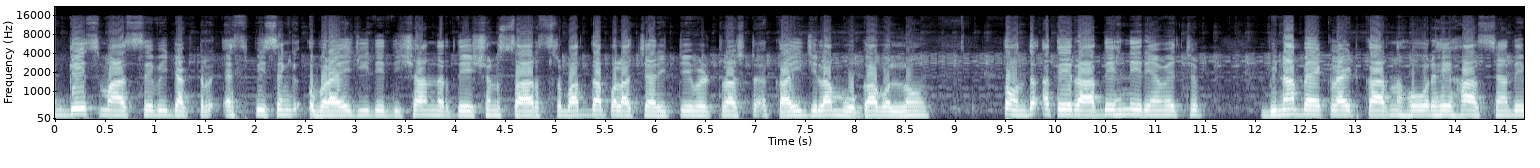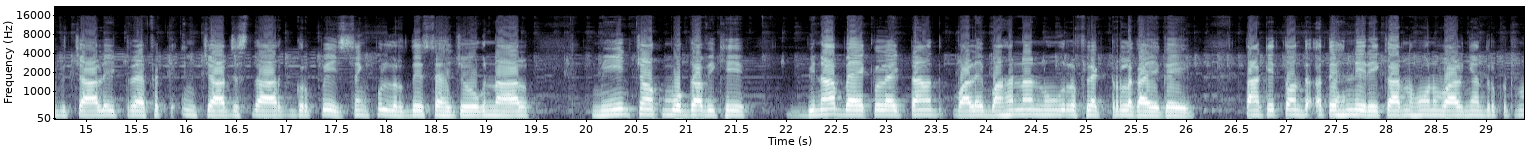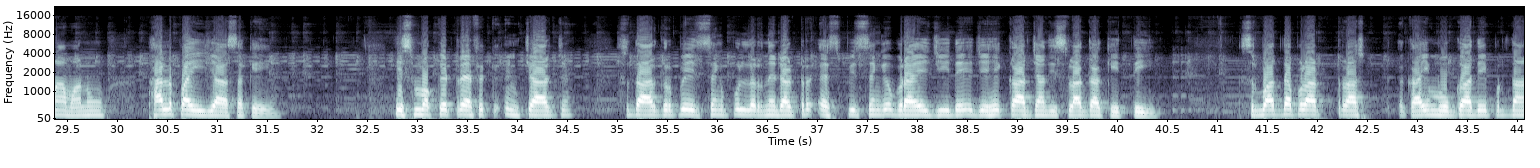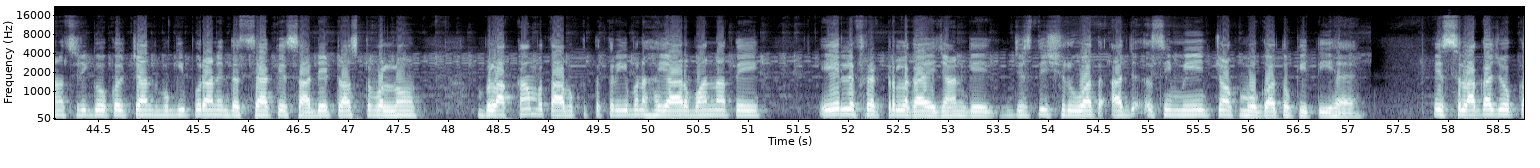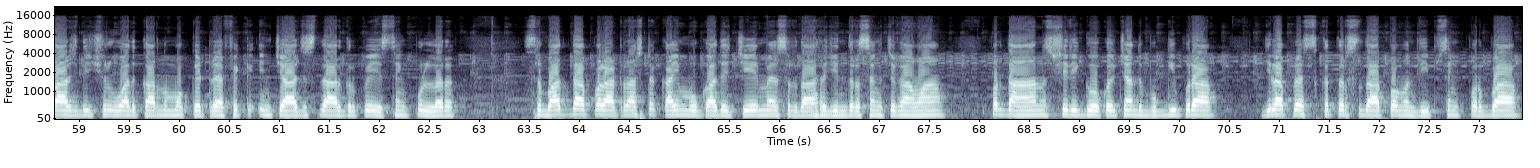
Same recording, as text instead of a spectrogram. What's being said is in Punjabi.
ਉੱਗੇ ਸਮਾਜ ਸੇਵੀ ਡਾਕਟਰ ਐਸਪੀ ਸਿੰਘ ਉਬਰਾਏ ਜੀ ਦੇ ਦਿਸ਼ਾ ਨਿਰਦੇਸ਼ ਅਨੁਸਾਰ ਸਰਬੱਤ ਦਾ ਭਲਾ ਚੈਰੀਟੇਬਲ ਟਰਸਟ ਇਕਾਈ ਜ਼ਿਲ੍ਹਾ ਮੋਗਾ ਵੱਲੋਂ ਧੁੰਦ ਅਤੇ ਰਾਤ ਦੇ ਹਨੇਰਿਆਂ ਵਿੱਚ ਬਿਨਾਂ ਬੈਕਲਾਈਟ ਕਾਰਨ ਹੋ ਰਹੇ ਹਾਦਸਿਆਂ ਦੇ ਬਚਾਅ ਲਈ ਟ੍ਰੈਫਿਕ ਇੰਚਾਰਜ ਸਰਦਾਰ ਗੁਰਭੇਜ ਸਿੰਘ ਭੁੱਲਰ ਦੇ ਸਹਿਯੋਗ ਨਾਲ ਮੇਨ ਚੌਕ ਮੋਗਾ ਵਿਖੇ ਬਿਨਾਂ ਬੈਕਲਾਈਟਾਂ ਵਾਲੇ ਵਾਹਨਾਂ ਨੂੰ ਰਿਫਲੈਕਟਰ ਲਗਾਏ ਗਏ। ਤਾਂ ਕਿ ਧੁੰਦ ਅਤੇ ਹਨੇਰੇ ਕਾਰਨ ਹੋਣ ਵਾਲੀਆਂ ਦੁਰਘਟਨਾਵਾਂ ਨੂੰ ਠੱਲ ਪਾਈ ਜਾ ਸਕੇ। ਇਸ ਮੌਕੇ ਟ੍ਰੈਫਿਕ ਇੰਚਾਰਜ ਸਰਦਾਰ ਗੁਰਭੇਜ ਸਿੰਘ ਭੁੱਲਰ ਨੇ ਡਾਕਟਰ ਐਸਪੀ ਸਿੰਘ ਬਰਾਏ ਜੀ ਦੇ ਅਜਿਹੇ ਕਾਰਜਾਂ ਦੀ ਸ਼ਲਾਘਾ ਕੀਤੀ। ਸਰਬੱਧਾ ਦਾ ਭਲਾ ਟਰਸਟ ਇਕਾਈ ਮੋਗਾ ਦੇ ਪ੍ਰਧਾਨ ਸ੍ਰੀ ਗੋਕਲ ਚੰਦ ਬੁੱਗੀਪੁਰਾ ਨੇ ਦੱਸਿਆ ਕਿ ਸਾਡੇ ਟਰਸਟ ਵੱਲੋਂ ਬਲਾਕਾਂ ਮੁਤਾਬਕ ਤਕਰੀਬਨ 1000 ਵਾਹਨਾਂ ਤੇ 에ਅਰ ਰਿਫਰੈਕਟਰ ਲਗਾਏ ਜਾਣਗੇ, ਜਿਸ ਦੀ ਸ਼ੁਰੂਆਤ ਅੱਜ ਅਸੀਂ ਮੇਨ ਚੌਕ ਮੋਗਾ ਤੋਂ ਕੀਤੀ ਹੈ। ਇਸ ਸ਼ਲਾਘਾਯੋਗ ਕਾਰਜ ਦੀ ਸ਼ੁਰੂਆਤ ਕਰਨ ਮੌਕੇ traffic incharge Sardar Gurbhej Singh Bhullar, Sarbat da Bhala trust ਇਕਾਈ ਮੋਗਾ ਦੇ ਚੇਅਰਮੈਨ ਸਰਦਾਰ ਰਜਿੰਦਰ ਸਿੰਘ ਚਗਾਵਾਂ, ਪ੍ਰਧਾਨ ਸ਼੍ਰੀ ਗੋਕਲ ਚੰਦ ਬੁੱਗੀਪੁਰਾ, ਜ਼ਿਲ੍ਹਾ ਪ੍ਰੈਸ ਸਕੱਤਰ ਸਰਦਾਰ ਪਵਨਦੀਪ ਸਿੰਘ ਪੁਰਬਾ,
